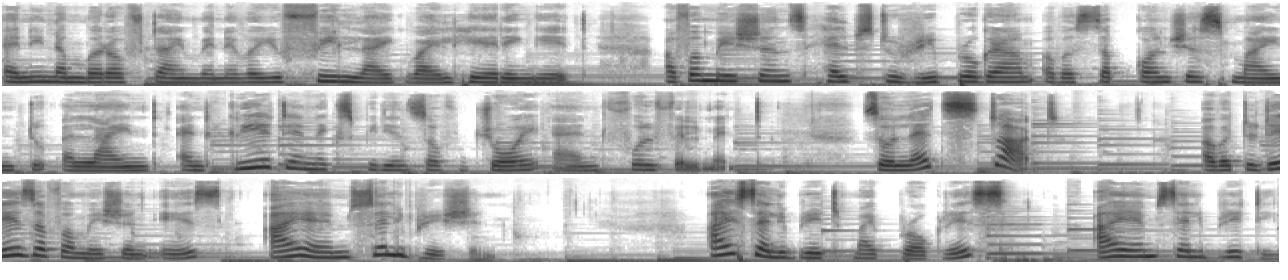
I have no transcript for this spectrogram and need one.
any number of time whenever you feel like while hearing it. Affirmations helps to reprogram our subconscious mind to align and create an experience of joy and fulfillment. So let's start. Our today's affirmation is I am celebration. I celebrate my progress. I am celebrating.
